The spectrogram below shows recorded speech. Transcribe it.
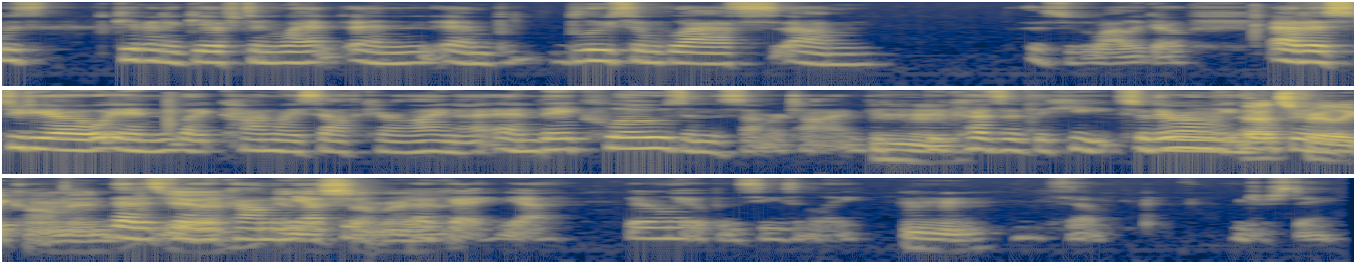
was given a gift and went and and blew some glass. Um, this was a while ago at a studio in like Conway, South Carolina, and they close in the summertime be- Mhm. because of the heat. So they're only That's open, fairly common. that is fairly yeah, common. in yeah, the summer. Yeah. Okay, yeah, they're only open seasonally. hmm So interesting.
